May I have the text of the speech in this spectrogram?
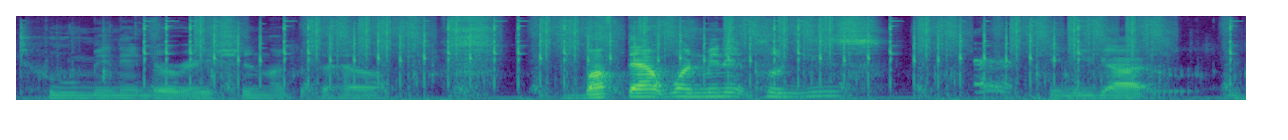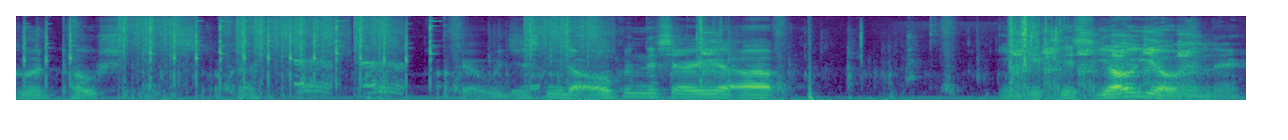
Two minute duration? Like what the hell? Buff that one minute, please. And you got good potions, okay? Okay, we just need to open this area up. And get this yo-yo in there.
